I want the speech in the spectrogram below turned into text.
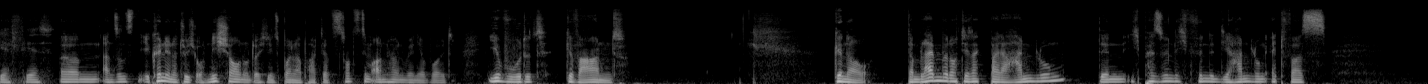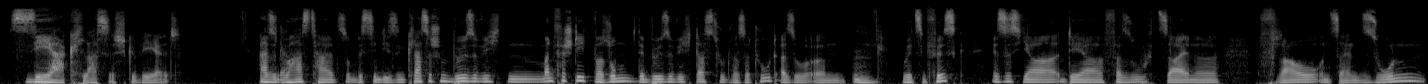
Yes, yes. Ähm, ansonsten, ihr könnt ihn natürlich auch nicht schauen und euch den Spoiler-Part jetzt trotzdem anhören, wenn ihr wollt. Ihr wurdet gewarnt. Genau. Dann bleiben wir doch direkt bei der Handlung, denn ich persönlich finde die Handlung etwas sehr klassisch gewählt. Also ja. du hast halt so ein bisschen diesen klassischen Bösewichten. Man versteht, warum der Bösewicht das tut, was er tut. Also ähm, mhm. Wilson Fisk ist es ja, der versucht, seine Frau und seinen Sohn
